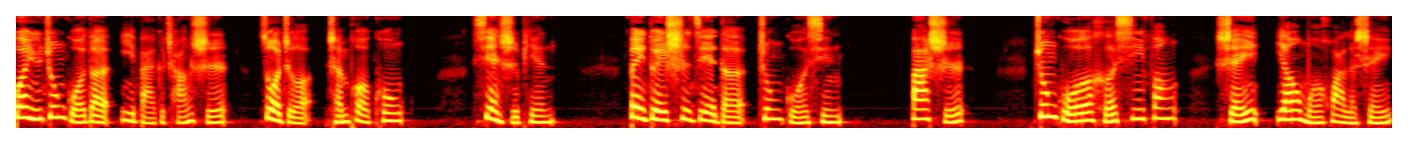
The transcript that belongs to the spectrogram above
关于中国的一百个常识，作者陈破空，现实篇，背对世界的中国心，八十，中国和西方谁妖魔化了谁？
